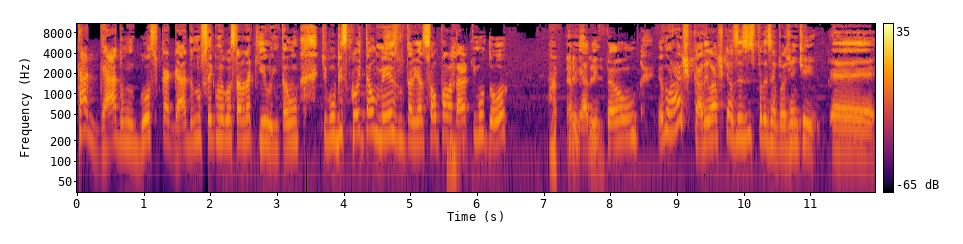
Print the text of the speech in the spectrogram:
cagada, um gosto cagado. Eu não sei como eu gostava daquilo. Então, tipo, o biscoito é o mesmo, tá ligado? Só o paladar que mudou. Tá É ligado? isso aí. Então, eu não acho, cara. Eu acho que às vezes, por exemplo, a gente. é,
